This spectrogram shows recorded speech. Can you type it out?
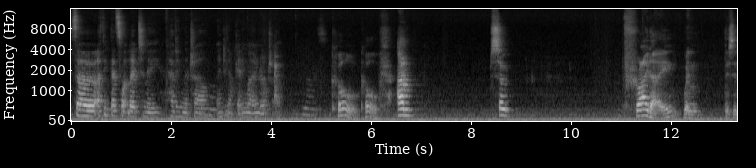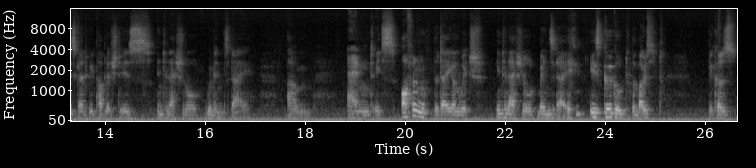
So I think that's what led to me having the trowel, ending up getting my own real trowel. Nice. Cool, cool. Um, so Friday, when this is going to be published, is International Women's Day, um, and it's often the day on which International Men's Day is googled the most because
